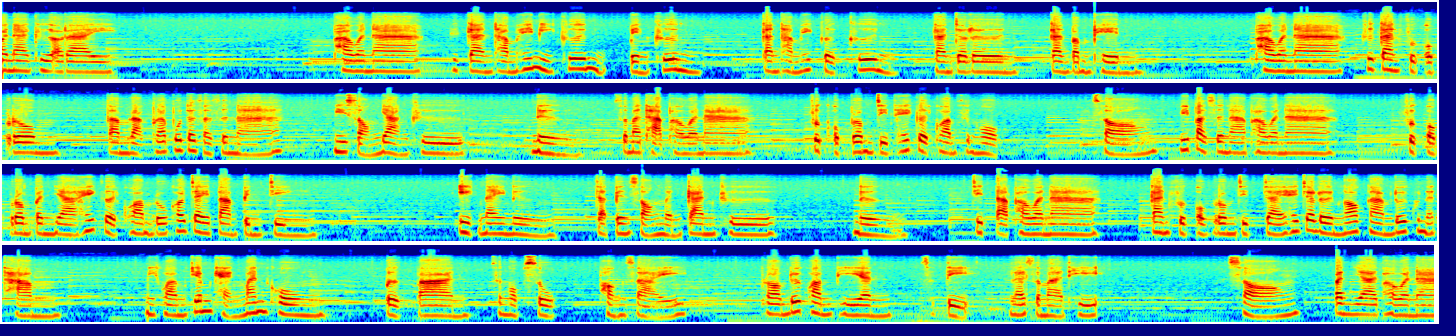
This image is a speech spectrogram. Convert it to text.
ภาวนาคืออะไร ภาวนาคือการทำให้มีขึ้น เป็นขึ้น การทำให้เกิดขึ้น การเจริญ การบำเพ็ญ ภาวนาคือการฝึกอบรม ตามหลักพระพุทธศาสนา มีสองอย่างคือ 1. สมถภาวนา ฝึกอบรมจิตให้เกิดความสงบ 2. วิปัสสนาภาวนา ฝึกอบรมปัญญาให้เกิดความรู้เข้าใจตามเป็นจริง อีกในหนึ่ง จัดเป็นสองเหมือนกันคือ 1. จิตตภาวนา การฝึกอบรมจิตใจให้เจริญงอกงามด้วยคุณธรรม มีความเข้มแข็งมั่นคง เบิกบาน สงบสุข ผ่องใส พร้อมด้วยความเพียร สติ และสมาธิ 2. ปัญญาภาวนา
